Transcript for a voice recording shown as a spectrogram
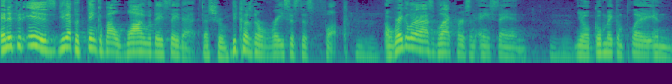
And if it is, you have to think about why would they say that? That's true. Because they're racist as fuck. Mm-hmm. A regular ass black person ain't saying, mm-hmm. you know, go make them play in,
